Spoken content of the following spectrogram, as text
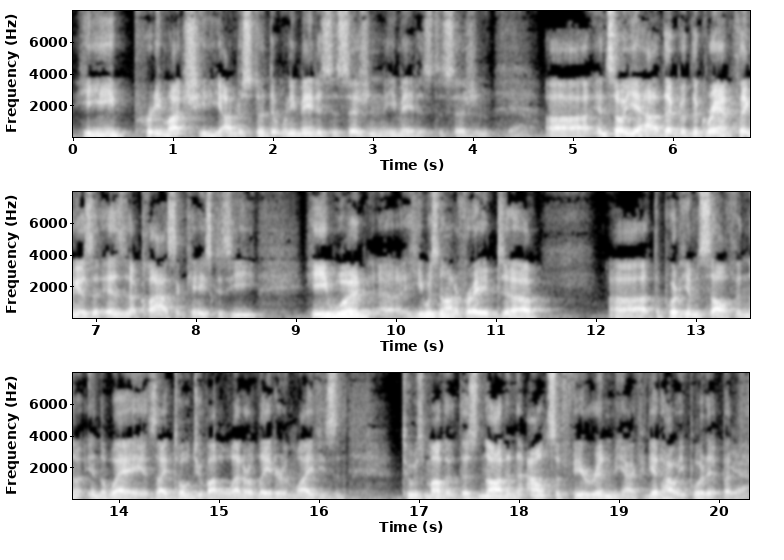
He pretty much he understood that when he made his decision, he made his decision. Yeah. Uh, and so, yeah, the the Grant thing is is a classic case because he he would uh, he was not afraid to uh, to put himself in the in the way. As I told you about a letter later in life, he said to his mother, "There's not an ounce of fear in me." I forget how he put it, but yeah.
